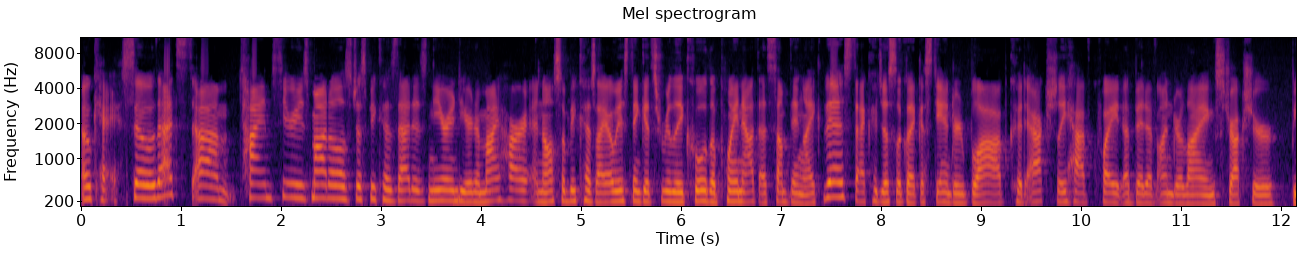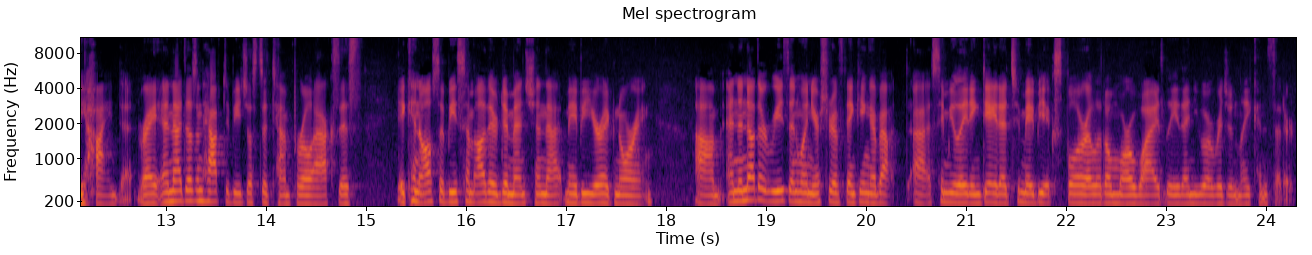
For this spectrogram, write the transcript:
Okay, so that's um, time series models just because that is near and dear to my heart, and also because I always think it's really cool to point out that something like this, that could just look like a standard blob, could actually have quite a bit of underlying structure behind it, right? And that doesn't have to be just a temporal axis. It can also be some other dimension that maybe you're ignoring. Um, and another reason when you're sort of thinking about uh, simulating data to maybe explore a little more widely than you originally considered.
